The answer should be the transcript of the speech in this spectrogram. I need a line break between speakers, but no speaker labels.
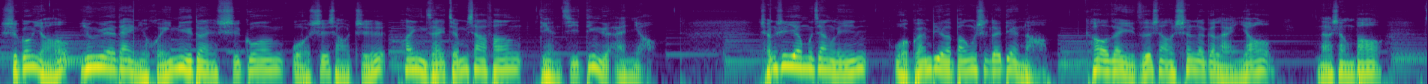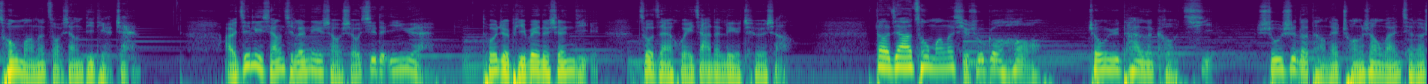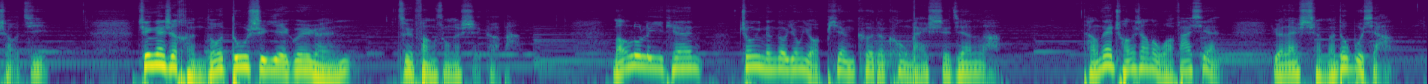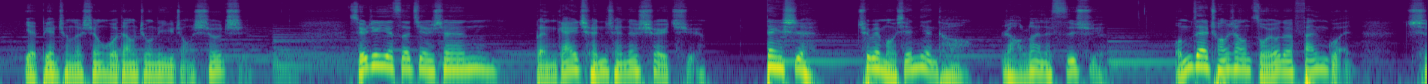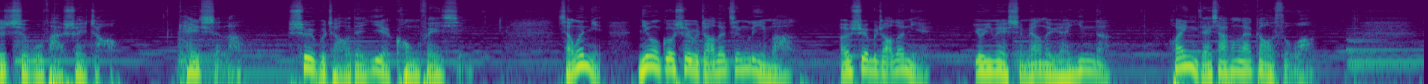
时光谣，音乐带你回那段时光。我是小直，欢迎在节目下方点击订阅按钮。城市夜幕降临，我关闭了办公室的电脑，靠在椅子上伸了个懒腰，拿上包，匆忙地走向地铁站。耳机里响起了那首熟悉的音乐，拖着疲惫的身体，坐在回家的列车上。到家匆忙的洗漱过后，终于叹了口气，舒适的躺在床上玩起了手机。这应该是很多都市夜归人最放松的时刻吧。忙碌了一天，终于能够拥有片刻的空白时间了。躺在床上的我发现，原来什么都不想，也变成了生活当中的一种奢侈。随着夜色渐深，本该沉沉的睡去，但是却被某些念头。扰乱了思绪，我们在床上左右的翻滚，迟迟无法睡着，开始了睡不着的夜空飞行。想问你，你有过睡不着的经历吗？而睡不着的你，又因为什么样的原因呢？欢迎你在下方来告诉我。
